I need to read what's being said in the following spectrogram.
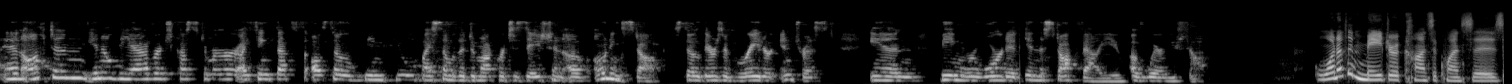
And often you know the average customer i think that's also being fueled by some of the democratization of owning stock. So there's a greater interest in being rewarded in the stock value of where you shop one of the major consequences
